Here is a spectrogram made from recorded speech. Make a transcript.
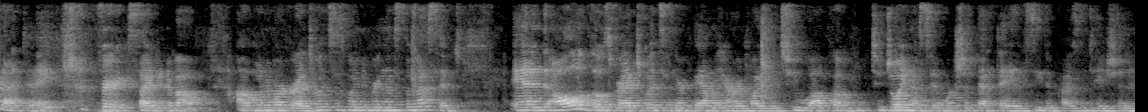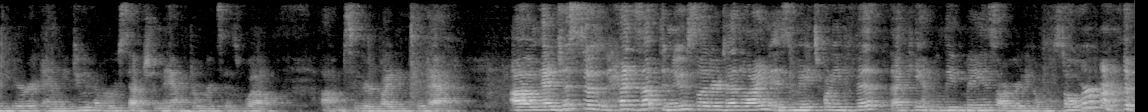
that day, very excited about. Um, one of our graduates is going to bring us the message. And all of those graduates and their family are invited to welcome, to join us in worship that day and see the presentation in here, and we do have a reception afterwards as well. Um, so they're invited to that. Um, and just a heads up, the newsletter deadline is May twenty-fifth. I can't believe May is already almost over.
